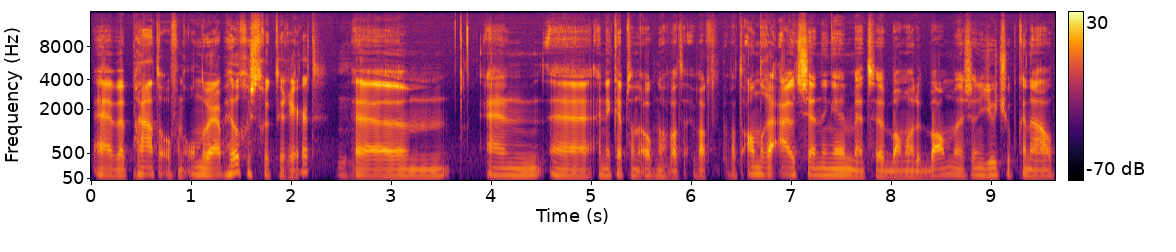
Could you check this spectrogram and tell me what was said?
we praten over een onderwerp heel gestructureerd. Mm -hmm. um, en, uh, en ik heb dan ook nog wat, wat, wat andere uitzendingen met uh, Bamma de Bam, dat is een YouTube kanaal.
